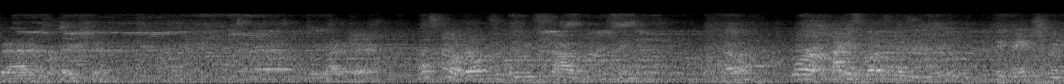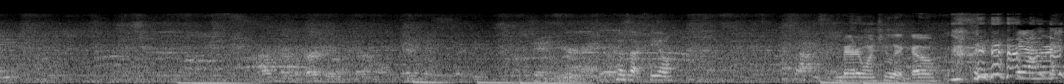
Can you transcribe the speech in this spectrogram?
bad information, and they got it back. That's still a relatively new style of nursing. No? Or, I guess, relatively new, big mainstream. I remember her doing thermal in Mississippi ten years ago. How's that feel? That's what I'm saying. Better once you let go. yeah, right.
